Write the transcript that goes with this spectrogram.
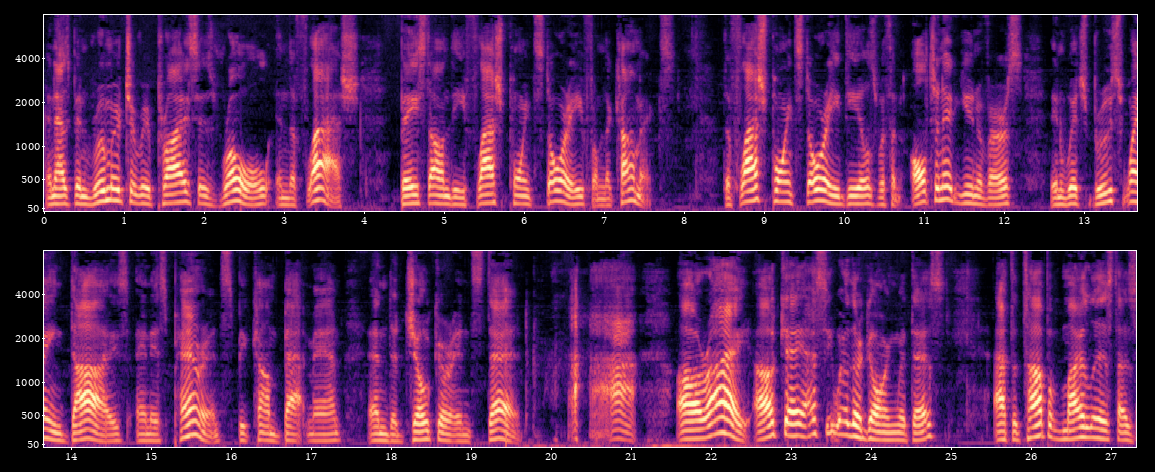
and has been rumored to reprise his role in The Flash based on the Flashpoint story from the comics. The Flashpoint story deals with an alternate universe in which Bruce Wayne dies and his parents become Batman and the Joker instead. All right. Okay, I see where they're going with this. At the top of my list has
